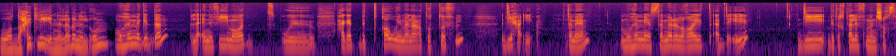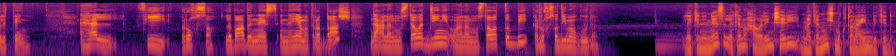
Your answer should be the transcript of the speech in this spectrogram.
ووضحت لي إن لبن الأم مهم جدا لأن في مواد وحاجات بتقوي مناعة الطفل. دي حقيقة تمام؟ مهم يستمر لغاية قد إيه؟ دي بتختلف من شخص للتاني. هل في رخصة لبعض الناس إن هي ما ترضعش؟ ده على المستوى الديني وعلى المستوى الطبي الرخصة دي موجودة. لكن الناس اللي كانوا حوالين شيري ما كانوش مقتنعين بكده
